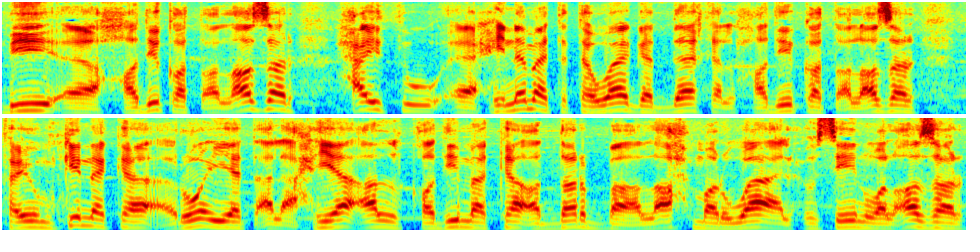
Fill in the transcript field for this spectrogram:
بحديقة الأزهر حيث حينما تتواجد داخل حديقة الأزهر فيمكنك رؤية الأحياء القديمة كالضرب الأحمر والحسين والأزهر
